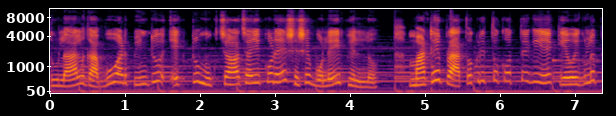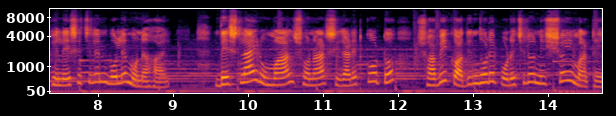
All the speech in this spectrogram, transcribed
দুলাল, গাবু আর পিন্টু একটু মুখ চাওয়াচাই করে শেষে বলেই ফেলল, মাঠে প্রাতকৃত্য করতে গিয়ে কেউ এগুলো ফেলে এসেছিলেন বলে মনে হয়। দেশলাই, রুমাল, সোনার সিগারেট কৌটো সবই কদিন ধরে পড়েছিল নিশ্চয়ই মাঠে,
